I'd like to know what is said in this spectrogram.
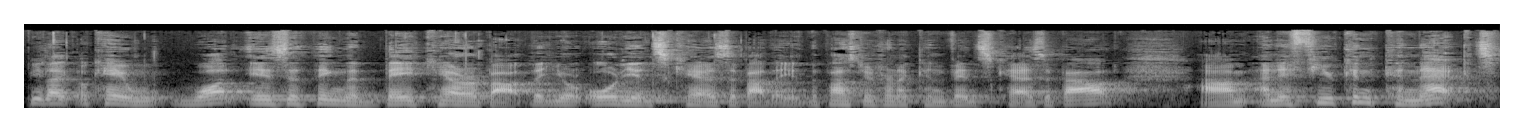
be like, okay, what is the thing that they care about, that your audience cares about, that the person you're trying to convince cares about? Um, and if you can connect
